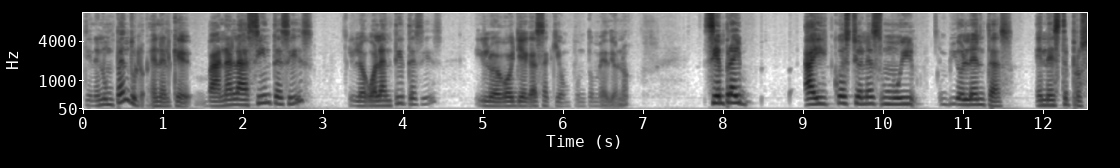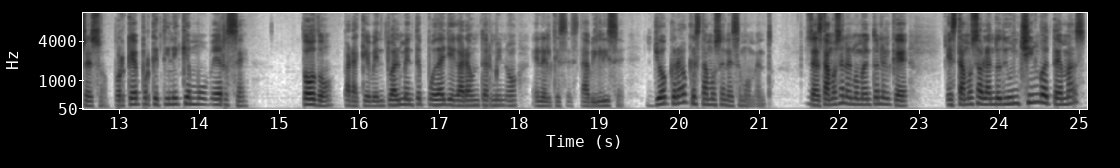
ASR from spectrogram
tienen un péndulo en el que van a la síntesis y luego a la antítesis y luego llegas aquí a un punto medio, ¿no? Siempre hay, hay cuestiones muy violentas en este proceso. ¿Por qué? Porque tiene que moverse todo para que eventualmente pueda llegar a un término en el que se estabilice. Yo creo que estamos en ese momento. O sea, estamos en el momento en el que estamos hablando de un chingo de temas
